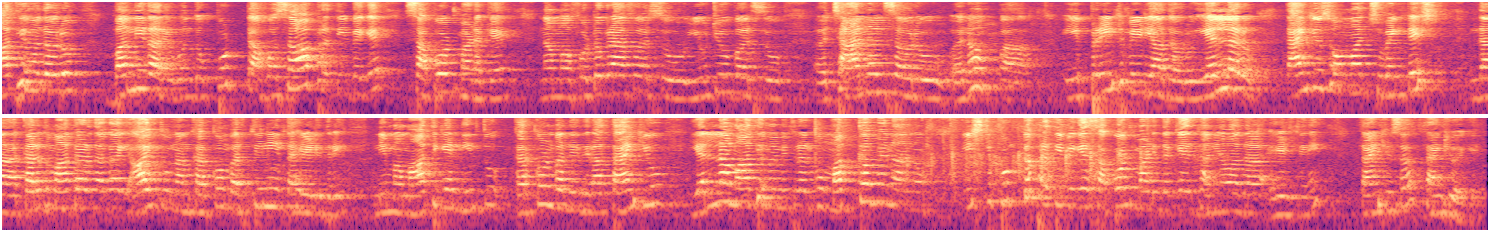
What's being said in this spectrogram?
ಮಾಧ್ಯಮದವರು ಬಂದಿದ್ದಾರೆ. ಒಂದು ಪುಟ್ಟ ಹೊಸ ಪ್ರತಿಭೆಗೆ ಸಪೋರ್ಟ್ ಮಾಡೋಕ್ಕೆ. ನಮ್ಮ ಫೋಟೋಗ್ರಾಫರ್ಸು ಯೂಟ್ಯೂಬರ್ಸು ಚಾನಲ್ಸ್ ಅವರು, ಏನೋ, ಈ ಪ್ರಿಂಟ್ ಮೀಡಿಯಾದವರು ಎಲ್ಲರೂ thank you so much Venkatesh ಕರೆದು ಮಾತಾಡಿದಾಗ, ಆಯ್ತು, ನಾನು ಕರ್ಕೊಂಡ್ ಬರ್ತೀನಿ ಅಂತ ಹೇಳಿದ್ರಿ. ನಿಮ್ಮ ಮಾತಿಗೆ ನಿಂತು ಕರ್ಕೊಂಡು ಬಂದಿದ್ದೀರಾ? ಥ್ಯಾಂಕ್ ಯು ಎಲ್ಲ ಮಾಧ್ಯಮ ಮಿತ್ರರಿಗೂ ಮತ್ತೊಮ್ಮೆ ನಾನು ಇಷ್ಟು ಪುಟ್ಟ ಪ್ರತಿಭೆಗೆ ಸಪೋರ್ಟ್ ಮಾಡಿದ್ದಕ್ಕೆ ಧನ್ಯವಾದ ಹೇಳ್ತೀನಿ. Thank you sir thank you again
